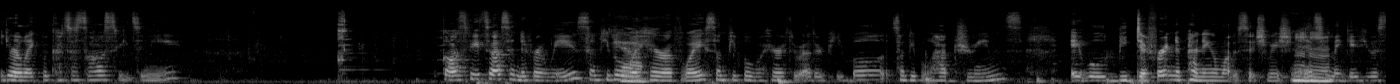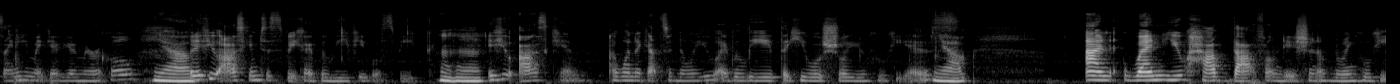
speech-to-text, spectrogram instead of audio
you're like, because does God speak to me? God speaks to us in different ways. Some people will hear a voice, some people will hear through other people, some people will have dreams. It will be different depending on what the situation is. He might give you a sign, he might give you a miracle. Yeah. But if you ask him to speak, I believe he will speak. Mm-hmm. If you ask him, I want to get to know you, I believe that he will show you who he is. Yeah. And when you have that foundation of knowing who he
